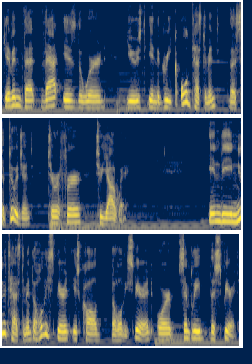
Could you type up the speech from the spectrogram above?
given that that is the word used in the Greek Old Testament, the Septuagint, to refer to Yahweh. In the New Testament, the Holy Spirit is called the Holy Spirit, or simply the Spirit.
